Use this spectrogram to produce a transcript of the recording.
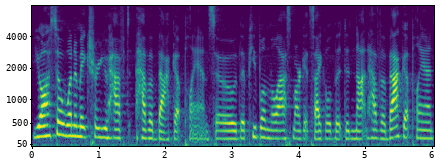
You also want to make sure you have to have a backup plan. So, the people in the last market cycle that did not have a backup plan,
